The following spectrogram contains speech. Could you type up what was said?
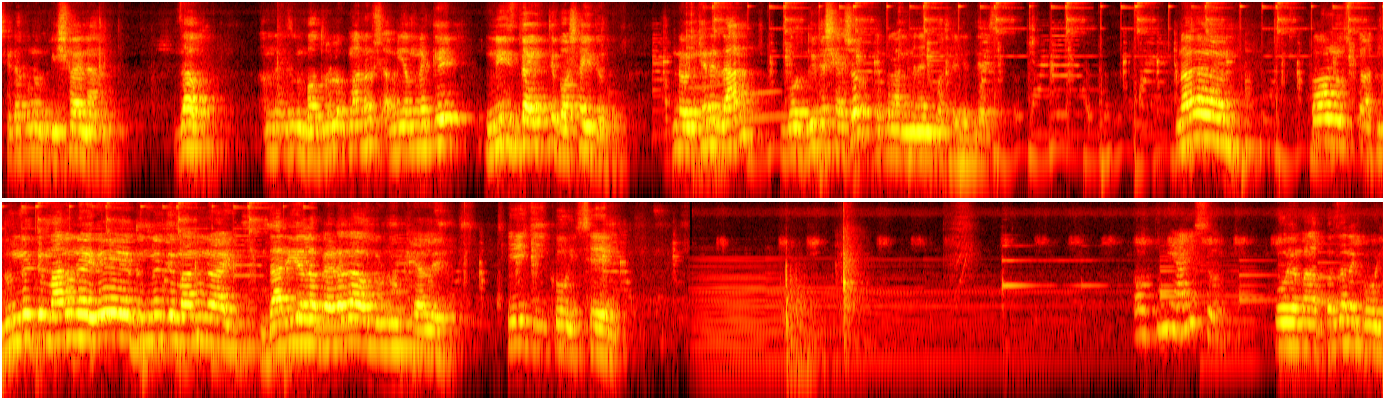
সেটা কোনো বিষয় না। যাও আপনি একজন ভদ্রলোক মানুষ আমি আপনাকে নিজ দায়িত্বে বসাই দেবো। আপনি ওইখানে যান বোর্ড দুইটা শেষ হোক এরপর আমি আমি বসাই দিতে আসি নয়ন কোন উস্তাদ দুর্নীতি মানু নাই রে দুর্নীতি মানু নাই। দাঁড়িয়েলা বেড়ারা লুডু খেলে। ঠিকই কইছেন? ও তুমি আইছো? কই আমার আব্বা জানে কই?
